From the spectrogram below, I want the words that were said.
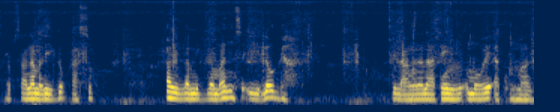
Sarap sana maligo kaso ang lamig naman sa ilog. Kailangan na nating umuwi at mag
